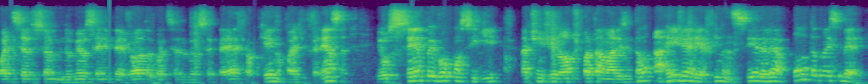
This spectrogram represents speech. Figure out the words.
pode ser do, seu, do meu CNPJ, pode ser do meu CPF, ok, não faz diferença, eu sempre vou conseguir atingir novos patamares. Então, a reengenharia financeira é a ponta do iceberg.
